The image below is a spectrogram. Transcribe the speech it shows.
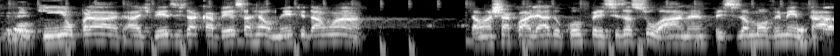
Um pouquinho pra, às vezes, da cabeça realmente dar uma dar uma chacoalhada, o corpo precisa suar, né? Precisa movimentar.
